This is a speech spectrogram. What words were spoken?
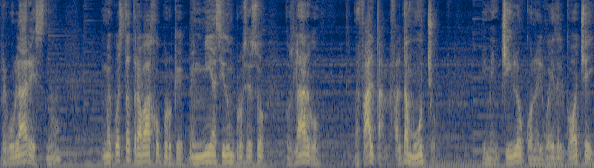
regulares, ¿no? Me cuesta trabajo porque en mí ha sido un proceso pues largo. Me falta, me falta mucho. Y me enchilo con el güey del coche. Y,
